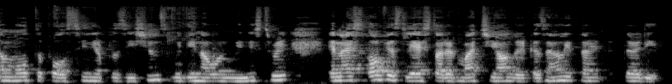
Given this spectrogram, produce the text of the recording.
uh, multiple senior positions within our ministry. And I, obviously I started much younger because I only turned 30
